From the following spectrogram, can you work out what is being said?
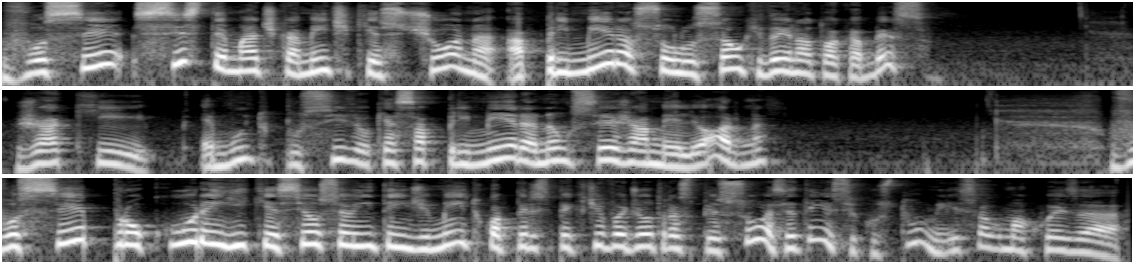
Você sistematicamente questiona a primeira solução que veio na tua cabeça? Já que é muito possível que essa primeira não seja a melhor, né? Você procura enriquecer o seu entendimento com a perspectiva de outras pessoas? Você tem esse costume? Isso é alguma coisa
